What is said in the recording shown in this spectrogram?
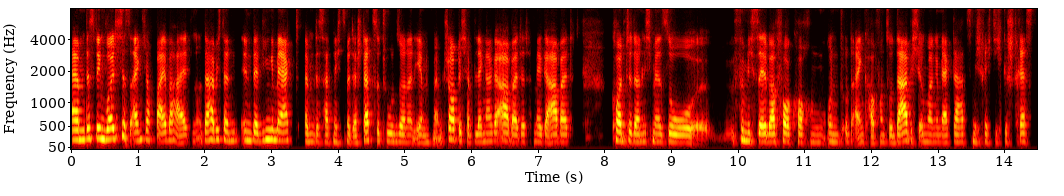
Ähm, deswegen wollte ich das eigentlich auch beibehalten. Und da habe ich dann in Berlin gemerkt, ähm, das hat nichts mit der Stadt zu tun, sondern eher mit meinem Job. Ich habe länger gearbeitet, mehr gearbeitet, konnte dann nicht mehr so äh, für mich selber vorkochen und, und einkaufen und so. Da habe ich irgendwann gemerkt, da hat es mich richtig gestresst.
